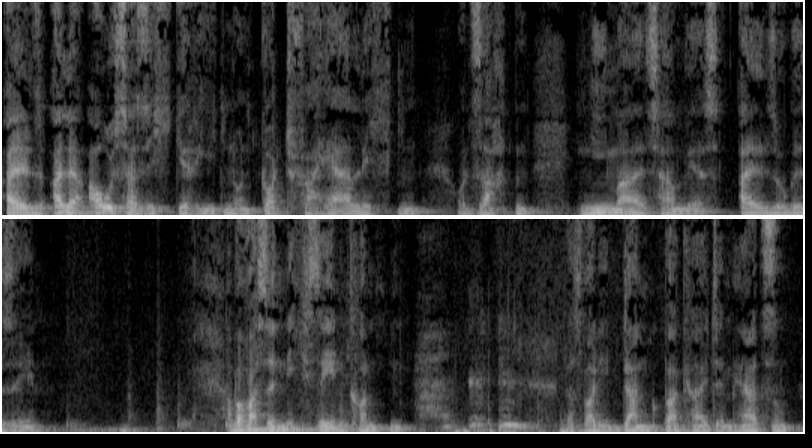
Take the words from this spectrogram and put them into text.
als alle außer sich gerieten und Gott verherrlichten und sagten, niemals haben wir es also gesehen. Aber was sie nicht sehen konnten, das war die Dankbarkeit im Herzen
